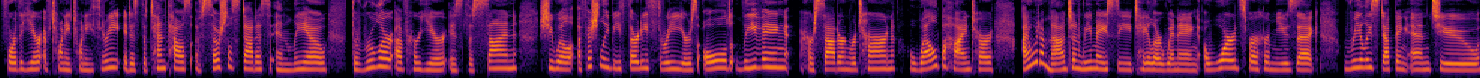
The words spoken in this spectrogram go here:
for the year of 2023. It is the 10th house of social status in Leo. The ruler of her year is the sun. She will officially be 33 years old, leaving her Saturn return well behind her. I would imagine we may see Taylor winning awards for her music, really stepping into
